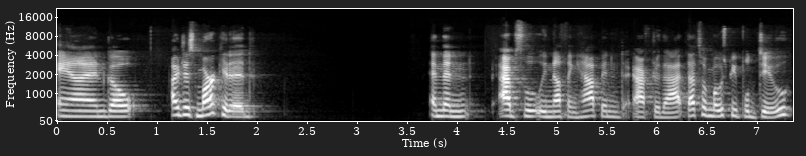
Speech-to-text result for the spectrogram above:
and go, I just marketed. And then absolutely nothing happened after that. That's what most people do.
